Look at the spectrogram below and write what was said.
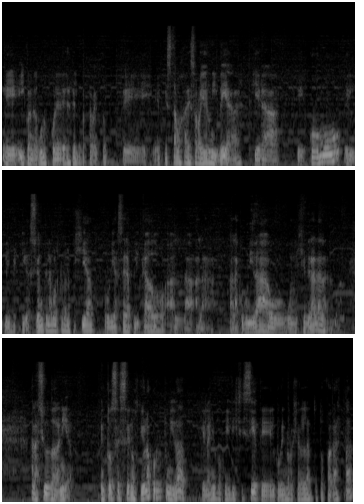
eh, y con algunos colegas del departamento eh, empezamos a desarrollar una idea que era cómo la investigación de la volcanología podía ser aplicado a la, a la, a la comunidad o, en general a la, a la ciudadanía. Entonces se nos dio la oportunidad que el año 2017 el gobierno regional de Antofagasta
